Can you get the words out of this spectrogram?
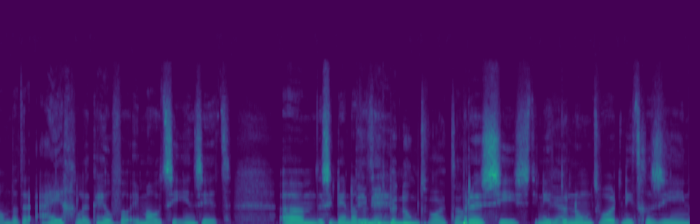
omdat er eigenlijk heel veel emotie in zit. Um, dus ik denk dat die het niet benoemd wordt dan. Precies, die niet benoemd wordt, niet gezien.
